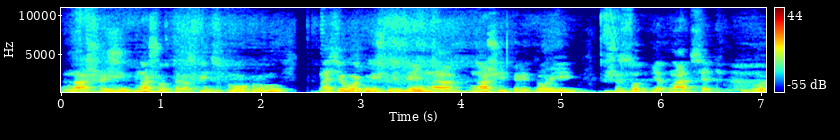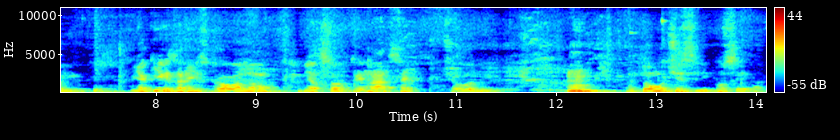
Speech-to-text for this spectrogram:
нашої, нашого Старостинського округу. На сьогоднішній день на нашій території 615 дворів, в яких зареєстровано 513 чоловік, в тому числі по селах.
